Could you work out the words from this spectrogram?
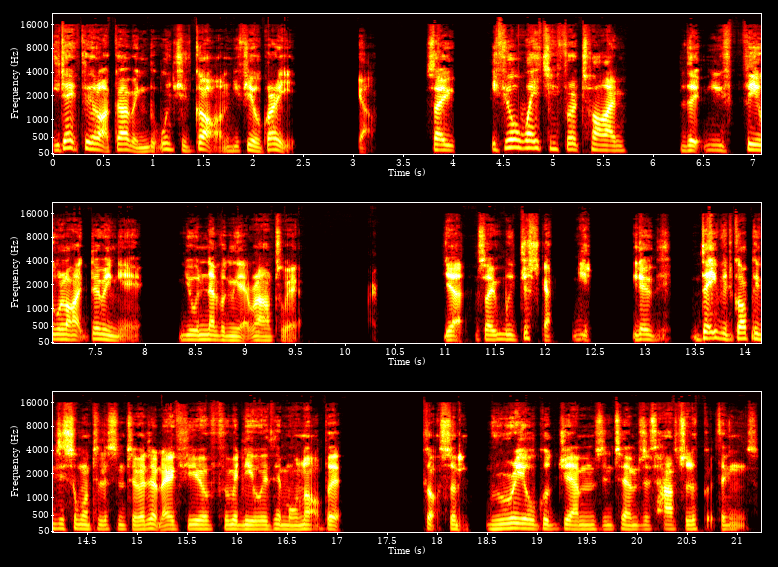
you don't feel like going, but once you've gone, you feel great. Yeah. So if you're waiting for a time that you feel like doing it, you're never going to get around to it. Yeah. So we've just, you, you know, David Goggins is someone to listen to. I don't know if you're familiar with him or not, but got some real good gems in terms of how to look at things.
